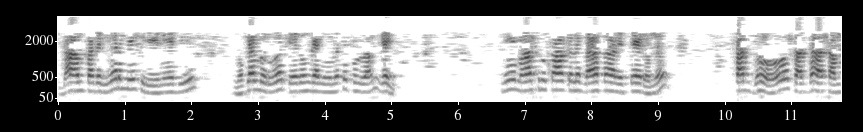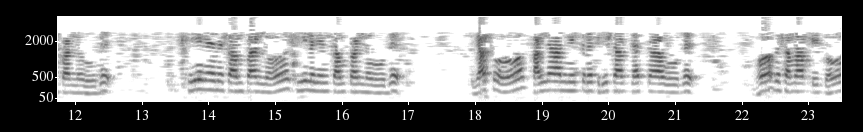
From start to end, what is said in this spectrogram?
ධම් පද විවරණය කිරීමේදී නොගැඹුරුව තේරුම් ගැනීමට පුළුවන් වෙයි. මේ මාතෘකා කළ ගාථාවේ තේරුම සද්ධෝ සද්ධා සම්පන්න වූද? සීලයෙන් සම්පන්නෝ සීලයෙන් සම්පන්න වූද? යතෝ කල්යාණ මිත්‍ර පිරිසක් දැක්කා වූද? භෝග සමාප්තිතෝ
